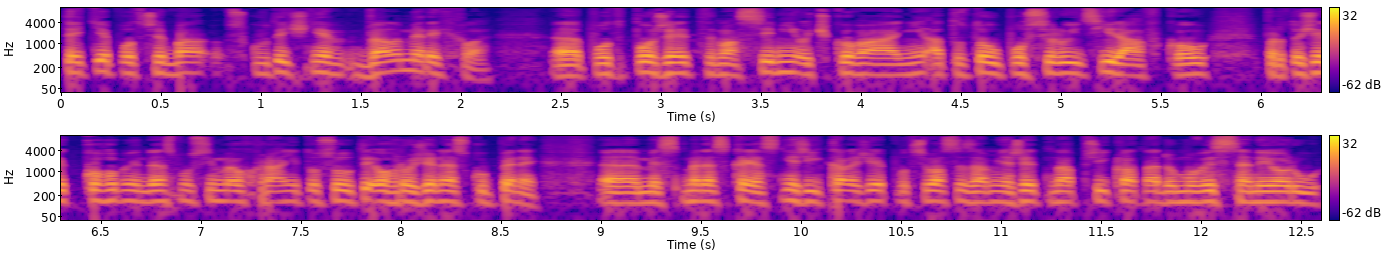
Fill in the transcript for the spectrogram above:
Teď je potřeba skutečně velmi rychle podpořit masivní očkování a to tou posilou posilující dávkou, protože koho my dnes musíme ochránit, to jsou ty ohrožené skupiny. Eh, my jsme dneska jasně říkali, že je potřeba se zaměřit například na domovy seniorů,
